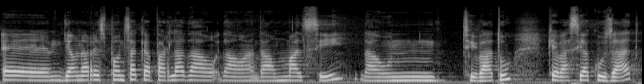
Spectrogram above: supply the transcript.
eh, hi ha una resposta que parla d'un mal sí, d'un xivato que va ser acusat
